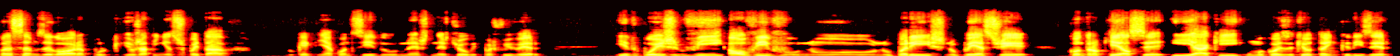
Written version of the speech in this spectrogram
passamos agora, porque eu já tinha suspeitado do que é que tinha acontecido neste, neste jogo e depois fui ver e depois vi ao vivo no, no Paris, no PSG, contra o Kielce, e há aqui uma coisa que eu tenho que dizer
